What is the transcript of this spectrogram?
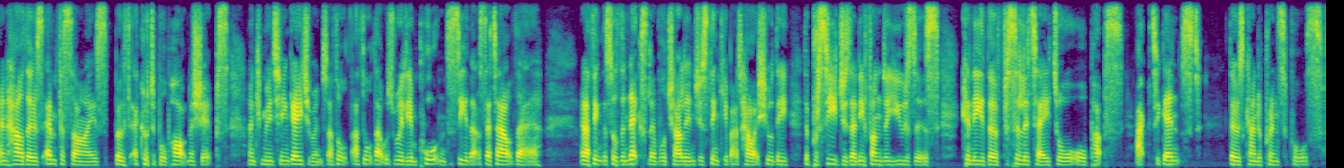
and how those emphasize both equitable partnerships and community engagement. I thought, I thought that was really important to see that set out there. And I think the sort of the next level challenge is thinking about how actually the, the procedures any funder uses can either facilitate or, or perhaps act against those kind of principles.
